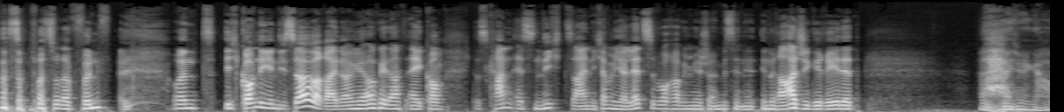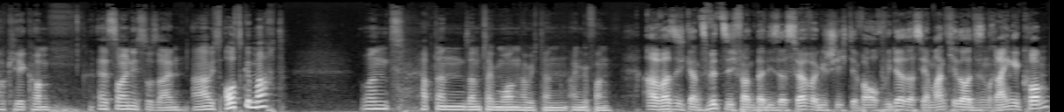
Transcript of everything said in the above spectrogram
was oder fünf. Und ich komme nicht in die Server rein. Da habe ich mir auch gedacht, ey komm, das kann es nicht sein. Ich habe mich ja letzte Woche habe ich mir schon ein bisschen in Rage geredet. Ah, ich mir gedacht, okay, komm, es soll nicht so sein. Dann habe ich es ausgemacht und habe dann Samstagmorgen habe ich dann angefangen. Aber was ich ganz witzig fand bei dieser Servergeschichte war auch wieder, dass ja manche Leute sind reingekommen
